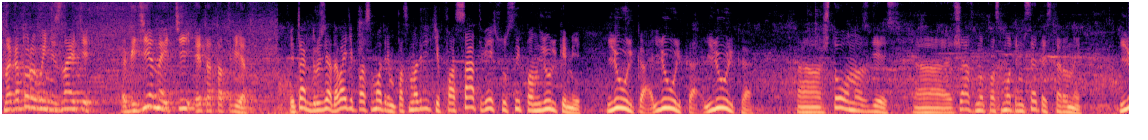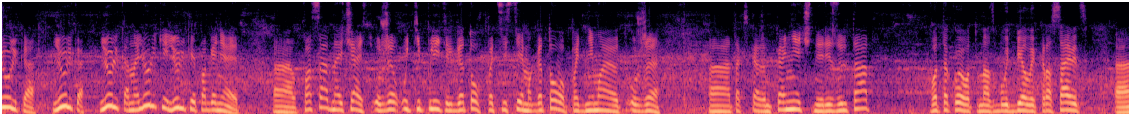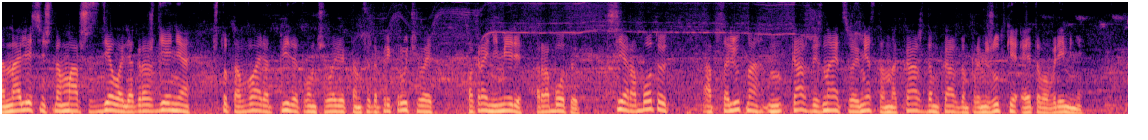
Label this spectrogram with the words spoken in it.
на которые вы не знаете, где найти этот ответ. Итак, друзья, давайте посмотрим. Посмотрите, фасад весь усыпан люльками. Люлька, люлька, люлька. А, что у нас здесь? А, сейчас мы посмотрим с этой стороны. Люлька, люлька, люлька на люльке, люлькой погоняет. А, фасадная часть уже утеплитель готов, подсистема готова. Поднимают уже, а, так скажем, конечный результат. Вот такой вот у нас будет белый красавец. А, на лестничном марше сделали ограждение, что-то варят, пилят, вон человек там что-то прикручивает, по крайней мере работают. Все работают, абсолютно каждый знает свое место на каждом-каждом промежутке этого времени.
